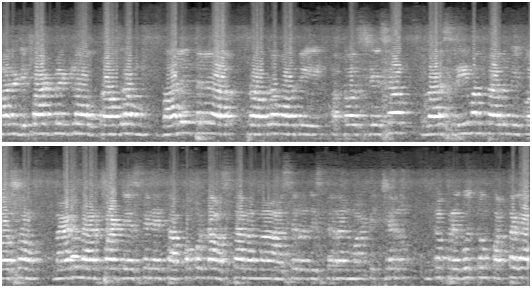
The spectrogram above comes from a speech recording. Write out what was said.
మన డిపార్ట్మెంట్లో ప్రోగ్రామ్ బాలింతల ప్రోగ్రామ్ ఒకటి చేసాం ఇవాళ శ్రీమంతాలు మీకోసం మేడం ఏర్పాటు చేస్తే నేను తప్పకుండా వస్తానన్న ఆశీర్వదిస్తానని మాట ఇచ్చాను ఇంకా ప్రభుత్వం కొత్తగా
